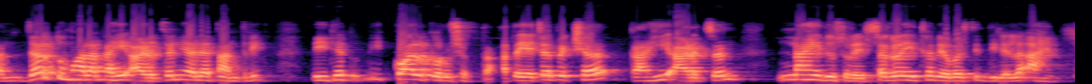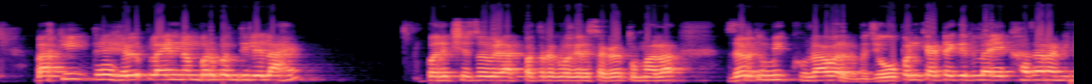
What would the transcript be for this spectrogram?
आणि जर तुम्हाला काही अडचणी आल्या तांत्रिक तर इथे तुम्ही कॉल करू शकता. आता याच्यापेक्षा काही अडचण नाही दुसरे. सगळं इथं व्यवस्थित दिलेलं आहे. बाकी इथे हेल्पलाईन नंबर पण दिलेला आहे. परीक्षेचं वेळापत्रक वगैरे सगळं तुम्हाला जर तुम्ही खुला वर्ग म्हणजे ओपन कॅटेगरीला एक हजार आणि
